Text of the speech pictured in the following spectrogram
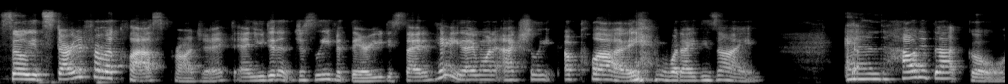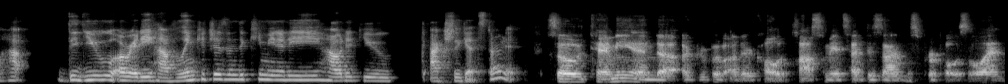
So it started from a class project, and you didn't just leave it there. You decided, hey, I want to actually apply what I designed. And how did that go? How, did you already have linkages in the community? How did you actually get started? So Tammy and uh, a group of other college classmates had designed this proposal, and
